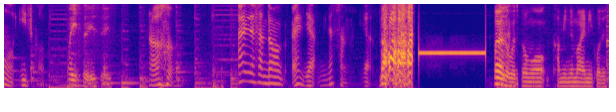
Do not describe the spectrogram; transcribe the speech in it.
もういいですか？あいいっす、いいっす、いいっす。あはい、皆さんどうも、え、いや、皆さん、いや、はい、どうも。どうも、上沼恵美子です。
